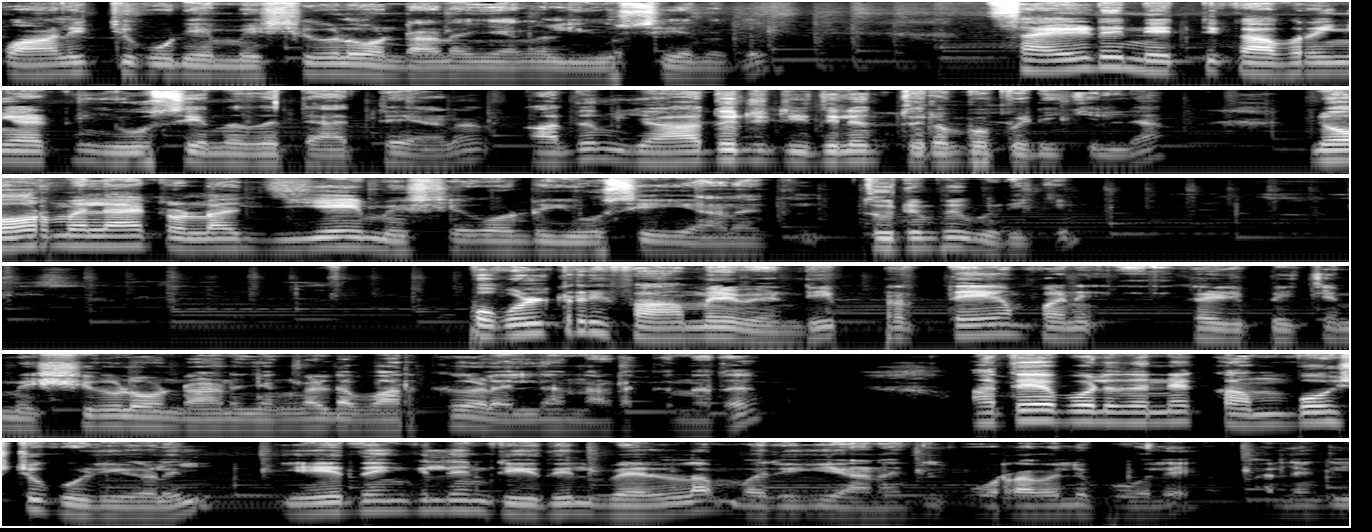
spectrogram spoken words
ക്വാളിറ്റി കൂടിയ മെഷുകൾ കൊണ്ടാണ് ഞങ്ങൾ യൂസ് ചെയ്യുന്നത്. സൈഡ് നെറ്റ് കവറിംഗ് ആയിട്ട് യൂസ് ചെയ്യുന്നത് ടാറ്റയാണ് അതും യാതൊരു രീതിയിലും തുരുമ്പ് പിടിക്കില്ല. നോർമലായിട്ടുള്ള ജി ഐ മെഷീൻ കൊണ്ട് യൂസ് ചെയ്യുകയാണെങ്കിൽ തുരുമ്പ് പിടിക്കും. പോൾട്രി ഫാമിന് വേണ്ടി പ്രത്യേകം പണി കഴിപ്പിച്ച മെഷീനുകൾ കൊണ്ടാണ് ഞങ്ങളുടെ വർക്കുകളെല്ലാം നടക്കുന്നത്. അതേപോലെ തന്നെ കമ്പോസ്റ്റ് കുഴികളിൽ ഏതെങ്കിലും രീതിയിൽ വെള്ളം വരികയാണെങ്കിൽ ഉറവൽ പോലെ അല്ലെങ്കിൽ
